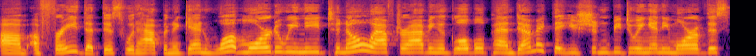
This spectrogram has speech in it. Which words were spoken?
um, afraid that this would happen again? What more do we need to know after having a global pandemic that you shouldn't be doing any more of this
